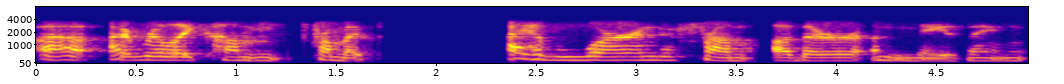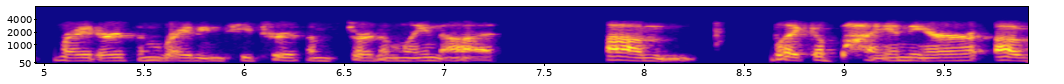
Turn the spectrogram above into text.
uh, I really come from a I have learned from other amazing writers and writing teachers. I'm certainly not um, like a pioneer of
